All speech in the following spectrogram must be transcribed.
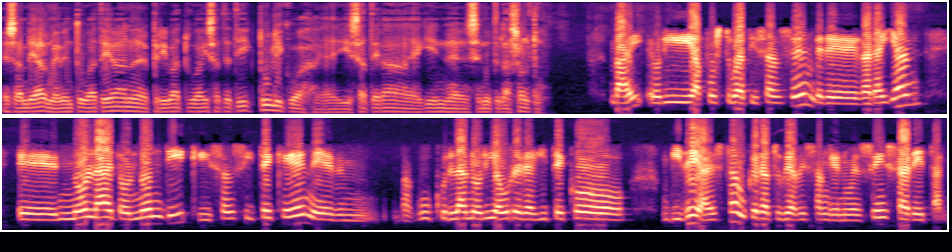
Esan behar, mementu batean, eh, pribatua izatetik, publikoa izatera egin zenutela salto. Bai, hori apostu bat izan zen, bere garaian, e, nola edo nondik izan zitekeen, e, ba, guk lan hori aurrera egiteko bidea, ez da, ukeratu behar izan genuen, zein zaretan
